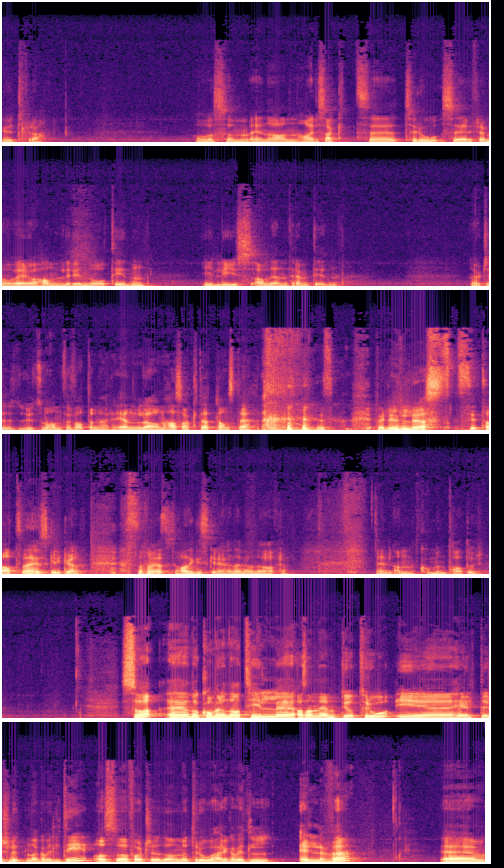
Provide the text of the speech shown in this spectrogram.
ut fra. Og som en annen har sagt, eh, tro ser fremover og handler i nåtiden i lys av den fremtiden. Det hørtes ut som han forfatteren her. En eller annen har sagt et eller annet sted. Veldig løst sitat, men jeg husker ikke hvem. Som jeg hadde ikke skrevet ned hvem det var fra. En eller annen kommentator. Så eh, nå kommer han da til eh, Altså, han nevnte jo tro i, eh, helt til slutten av kapittel 10, og så fortsetter han med tro her i kapittel 11, eh,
